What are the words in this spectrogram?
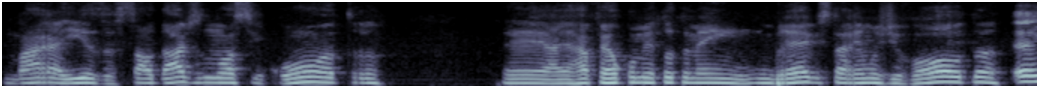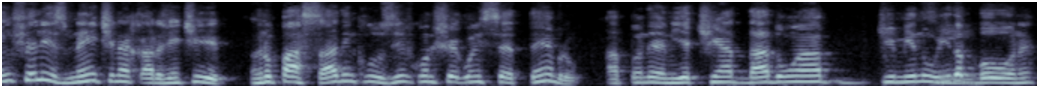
Maraísa, saudades do nosso encontro. É, aí Rafael comentou também, em breve estaremos de volta. É, infelizmente, né, cara, a gente, ano passado, inclusive, quando chegou em setembro, a pandemia tinha dado uma diminuída Sim. boa, né?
